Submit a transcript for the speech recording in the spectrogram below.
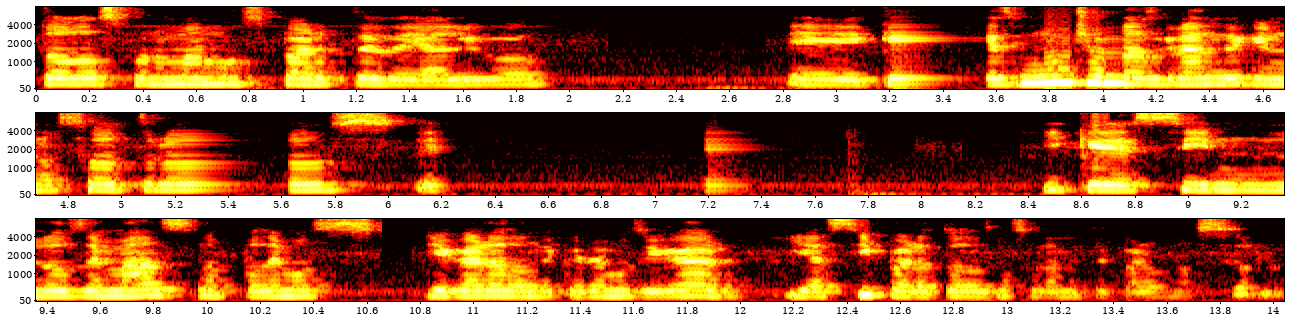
todos formamos parte de algo eh, que es mucho más grande que nosotros eh, y que sin los demás no podemos llegar a donde queremos llegar y así para todos, no solamente para uno solo.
